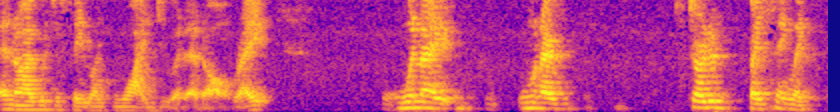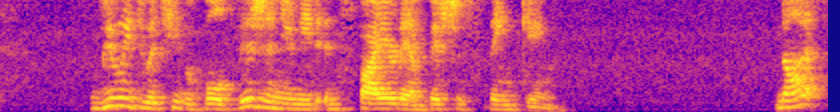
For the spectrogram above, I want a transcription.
and I would just say like why do it at all, right? When I when I started by saying like really to achieve a bold vision you need inspired ambitious thinking not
